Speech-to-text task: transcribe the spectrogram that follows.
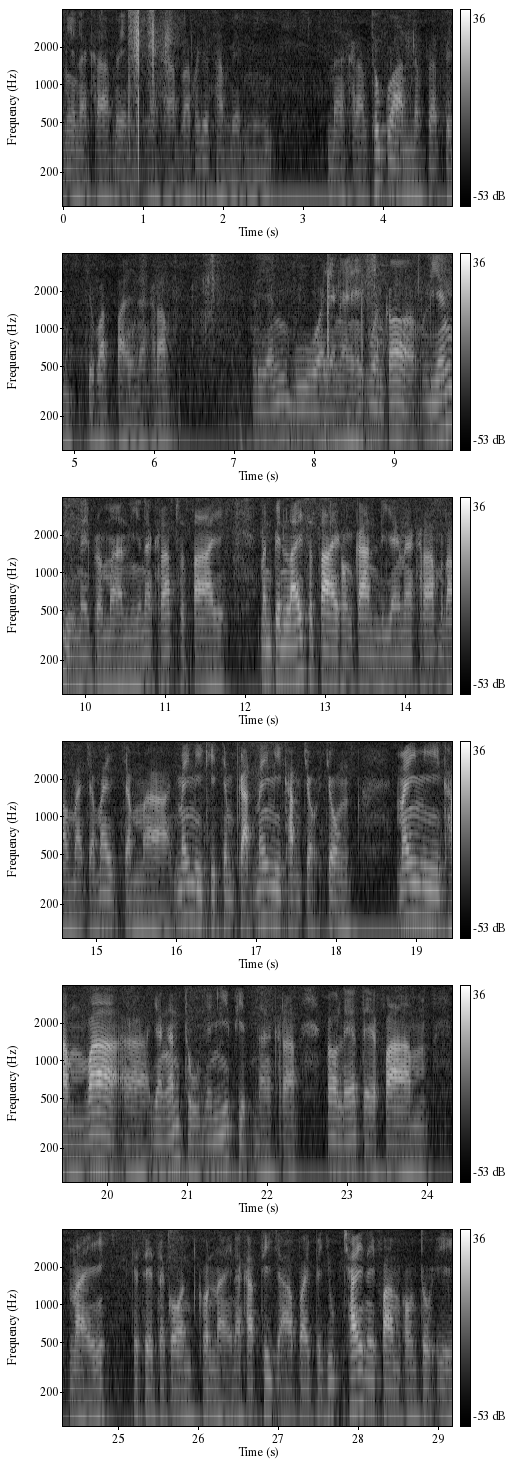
เนี่ยนะครับแบบนี้นะครับ เราก็จะทำแบบนี้นะครับ ทุกวันนะครับเป็นกิวัตรไปนะครับ เลี้ยงวัวยังไงให้อ้วนก็เลี้ยงอยู่ในประมาณนี้นะครับ สไตล์ มันเป็นไลฟ์สไตล์ของการเลี้ยงนะครับ เรามันจะไม่จำาไม่มีขีดจำกัด ไม่มีคำเจาะจง ไม่มีคำว่าอ่าอย่างนั้นถูกอย่างนี้ผิดนะครับ ก็แล้วแต่ฟาร์มไหนเกษตรกรคนไหนนะครับ ที่จะเอาไปประยุกต์ใช้ในฟาร์มของตัวเอง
